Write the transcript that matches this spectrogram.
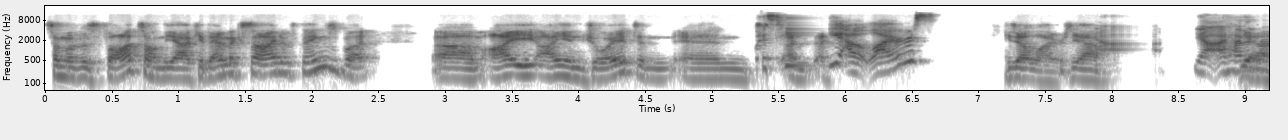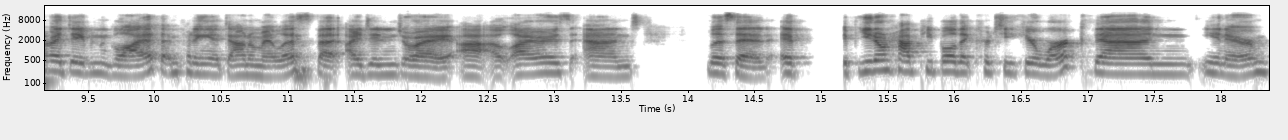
some of his thoughts on the academic side of things, but um, I I enjoy it and and was he I, the outliers? He's outliers, yeah. Yeah, yeah I haven't yeah. read David and Goliath. I'm putting it down on my list, but I did enjoy uh, outliers. And listen, if if you don't have people that critique your work, then you know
